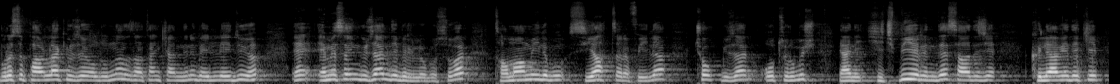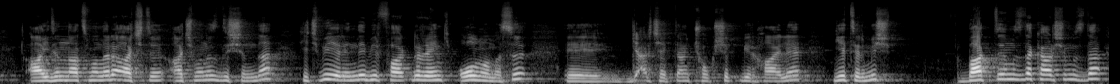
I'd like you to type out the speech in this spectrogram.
burası parlak yüzey olduğundan zaten kendini belli ediyor. E, MSI'nin güzel de bir logosu var. Tamamıyla bu siyah tarafıyla çok güzel oturmuş. Yani hiçbir yerinde sadece klavyedeki aydınlatmaları açtı, açmanız dışında hiçbir yerinde bir farklı renk olmaması e, gerçekten çok şık bir hale getirmiş. Baktığımızda karşımızda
